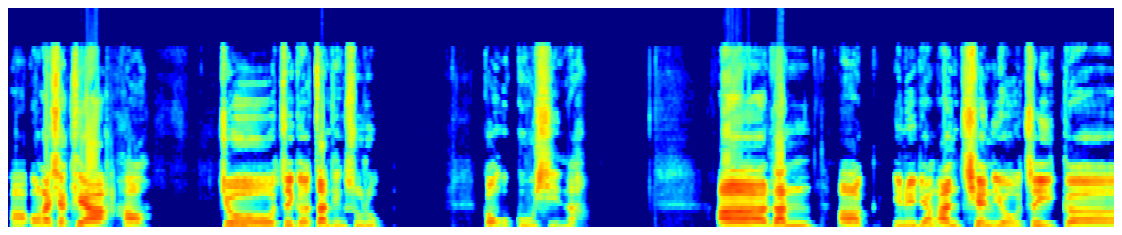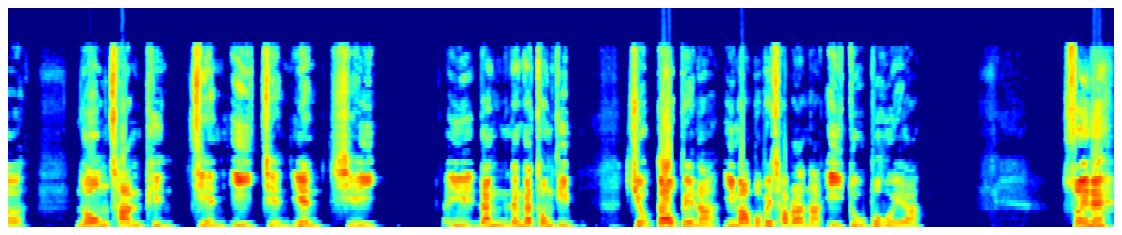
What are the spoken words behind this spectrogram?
啊，往来下卡，哈，就这个暂停输入，讲有孤行呐，啊，咱啊，因为两岸签有这个农产品检疫检验协议，因为咱咱个通知就告别啊，伊嘛无被插人啊，已读不回啊，所以呢。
